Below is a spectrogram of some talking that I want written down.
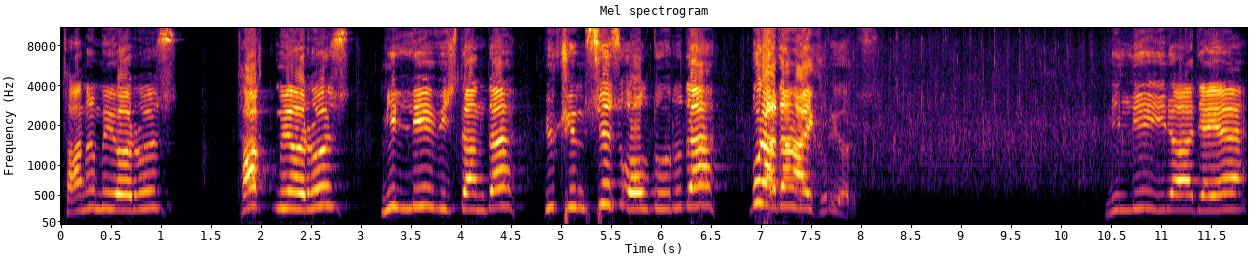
tanımıyoruz, takmıyoruz, milli vicdanda hükümsüz olduğunu da buradan aykırıyoruz. Milli iradeye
